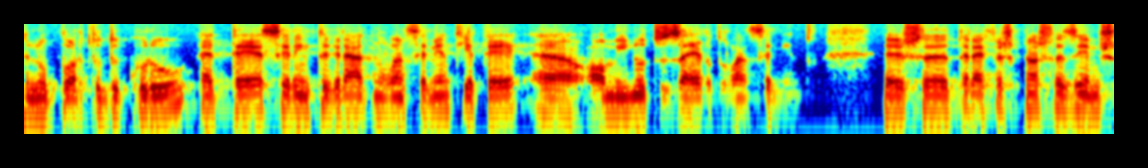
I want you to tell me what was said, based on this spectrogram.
no porto de Curu até ser integrado no lançamento e até uh, ao minuto zero do lançamento. As uh, tarefas que nós fazemos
